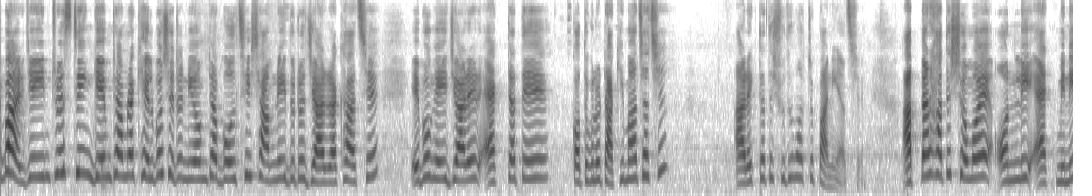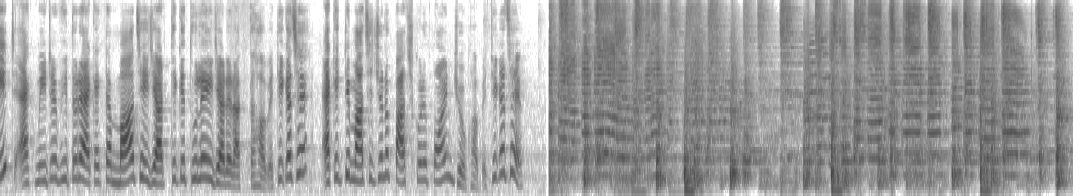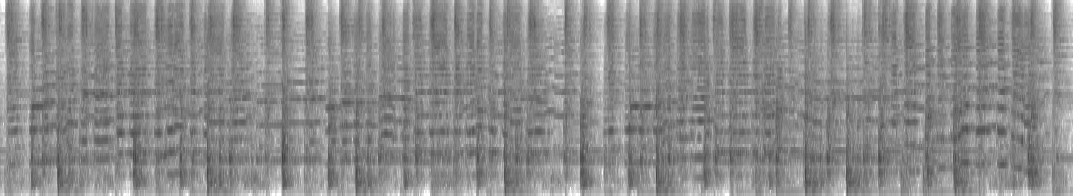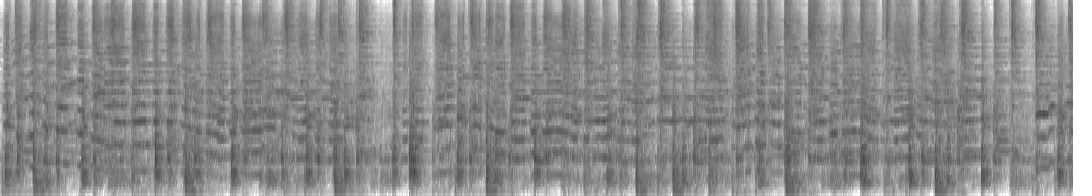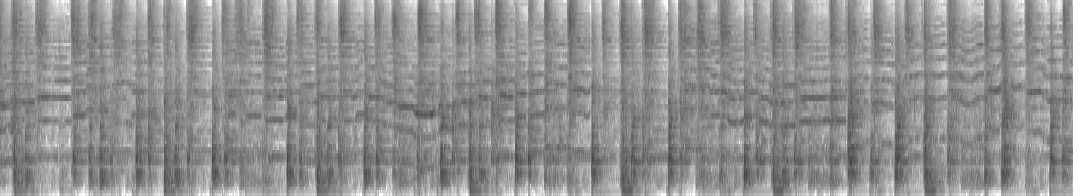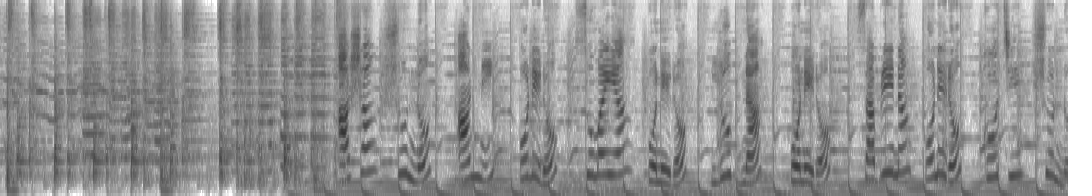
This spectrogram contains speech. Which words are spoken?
এবার যে ইন্টারেস্টিং গেমটা আমরা খেলব, সেটা নিয়মটা বলছি, সামনেই দুটো জার রাখা আছে এবং এই জারের একটাতে কতগুলো টাকি মাছ আছে, আরেকটাতে শুধুমাত্র পানি আছে। আপনার হাতে সময় অনলি এক মিনিট এক মিনিটের ভিতরে এক একটা মাছ এই জার থেকে তুলে এই জারে রাখতে হবে, ঠিক আছে? এক একটি মাছের জন্য পাঁচ করে পয়েন্ট যোগ হবে, ঠিক আছে? আশা শূন্য আন্নি পনেরো সুমাইয়া পনেরো লুবনা পনেরো সাবরিনা পনেরো কোচি শূন্য।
